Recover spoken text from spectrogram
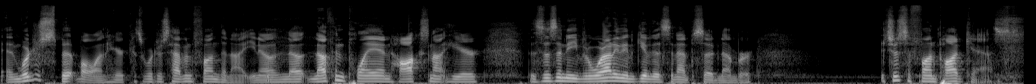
And we're just spitballing here because we're just having fun tonight. You know, no, nothing planned. Hawk's not here. This isn't even, we're not even going to give this an episode number. It's just a fun podcast.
